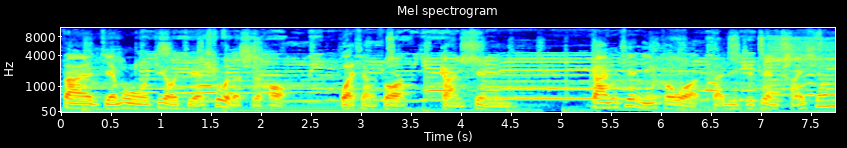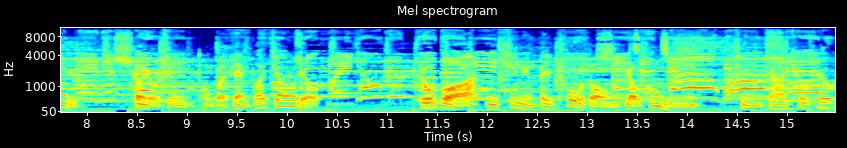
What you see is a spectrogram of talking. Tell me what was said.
在节目就要结束的时候，我想说感谢您，感谢您和我在励志电台相遇。更有幸通过电波交流。如果你心灵被触动，有共鸣，请加 QQ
